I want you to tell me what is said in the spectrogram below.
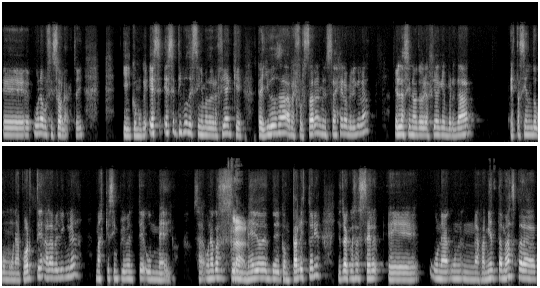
eh, una por sí sola, ¿sí? Y como que es ese tipo de cinematografía en que te ayuda a reforzar el mensaje de la película, es la cinematografía que en verdad está haciendo como un aporte a la película, más que simplemente un medio. O sea, una cosa es ser claro. un medio de, de, contar la historia y otra cosa es ser eh, una, una, herramienta más para,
